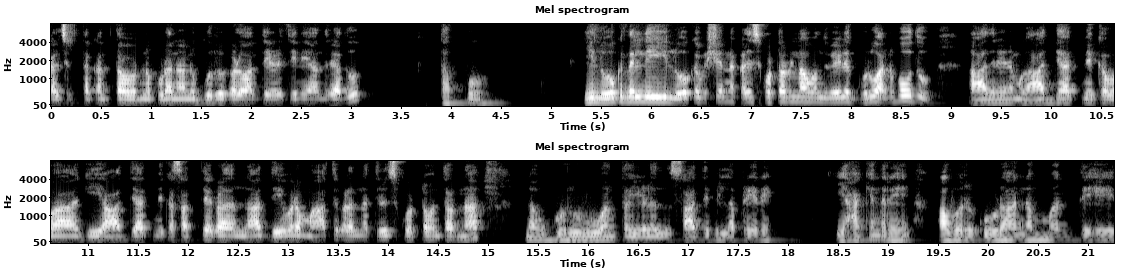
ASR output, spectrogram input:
ಕಳಿಸಿರ್ತಕ್ಕಂಥವ್ರನ್ನ ಕೂಡ ನಾನು ಗುರುಗಳು ಅಂತ ಹೇಳ್ತೀನಿ ಅಂದರೆ ಅದು ತಪ್ಪು. ಈ ಲೋಕದಲ್ಲಿ ಈ ಲೋಕ ವಿಷಯನ ಕಳಿಸಿಕೊಟ್ಟವ್ರು ನಾವು ಒಂದು ವೇಳೆ ಗುರು ಅನ್ಬೋದು, ಆದರೆ ನಮಗೆ ಆಧ್ಯಾತ್ಮಿಕವಾಗಿ, ಆಧ್ಯಾತ್ಮಿಕ ಸತ್ಯಗಳನ್ನು, ದೇವರ ಮಾತುಗಳನ್ನು ತಿಳಿಸಿಕೊಟ್ಟವಂಥವ್ರನ್ನ ನಾವು ಗುರುವು ಅಂತ ಹೇಳಲು ಸಾಧ್ಯವಿಲ್ಲ ಪ್ರೇರೆ ಯಾಕೆಂದ್ರೆ ಅವರು ಕೂಡ ನಮ್ಮಂತೆಯೇ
